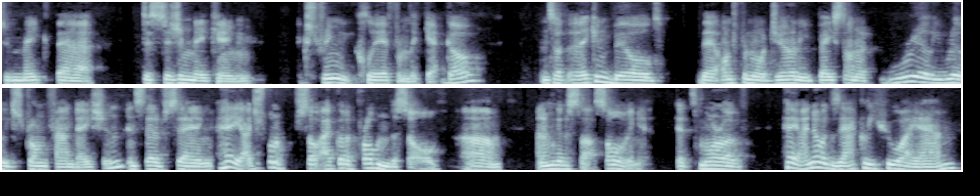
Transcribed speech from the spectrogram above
to make their decision making extremely clear from the get go. And so that they can build their entrepreneur journey based on a really, really strong foundation instead of saying, Hey, I just want to, so I've got a problem to solve. Um, and I'm going to start solving it. It's more of, hey, I know exactly who I am,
